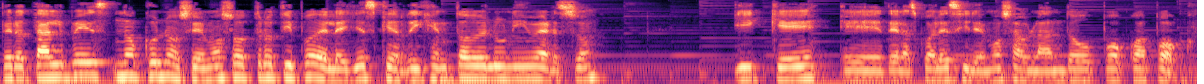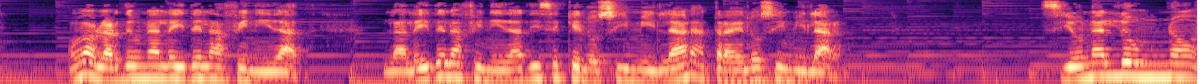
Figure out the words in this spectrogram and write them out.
pero tal vez no conocemos otro tipo de leyes que rigen todo el universo y que eh, de las cuales iremos hablando poco a poco. Vamos a hablar de una ley de la afinidad. La ley de la afinidad dice que lo similar atrae lo similar. Si un alumno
